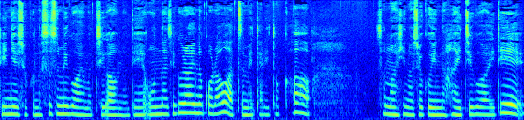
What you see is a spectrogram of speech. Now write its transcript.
離乳食の進み具合も違うので同じぐらいの子らを集めたりとかその日の職員の配置具合で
